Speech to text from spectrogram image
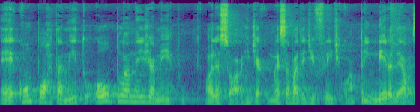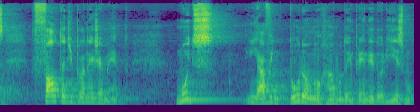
é, comportamento ou planejamento. Olha só, a gente já começa a bater de frente com a primeira delas: falta de planejamento. Muitos aventuram no ramo do empreendedorismo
